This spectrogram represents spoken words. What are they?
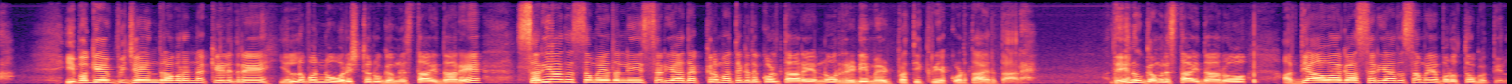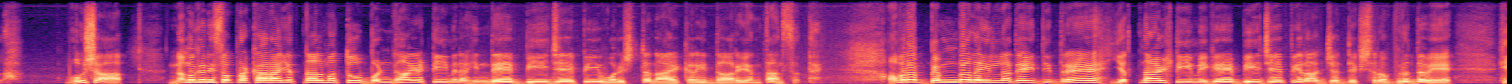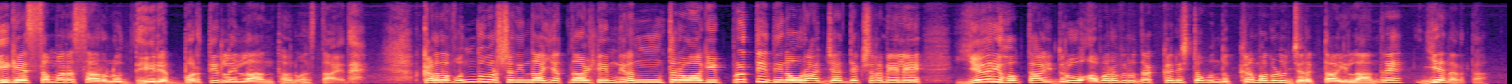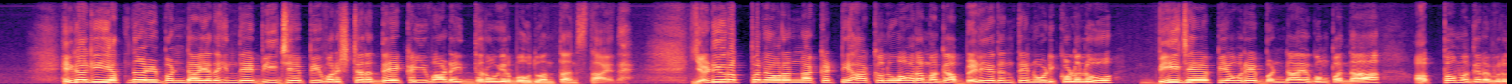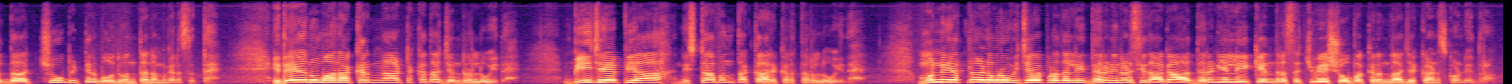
ಈ ಬಗ್ಗೆ ವಿಜಯೇಂದ್ರ ಅವರನ್ನು ಕೇಳಿದರೆ ಎಲ್ಲವನ್ನೂ ವರಿಷ್ಠರು ಗಮನಿಸ್ತಾ ಇದ್ದಾರೆ. ಸರಿಯಾದ ಸಮಯದಲ್ಲಿ ಸರಿಯಾದ ಕ್ರಮ ತೆಗೆದುಕೊಳ್ತಾರೆ ಅನ್ನೋ ರೆಡಿಮೇಡ್ ಪ್ರತಿಕ್ರಿಯೆ ಕೊಡ್ತಾ ಇರ್ತಾರೆ. ಅದೇನು ಗಮನಿಸ್ತಾ ಇದ್ದಾರೋ, ಅದ್ಯಾವಾಗ ಸರಿಯಾದ ಸಮಯ ಬರುತ್ತೋ ಗೊತ್ತಿಲ್ಲ. ಬಹುಶಃ ನಮಗನಿಸೋ ಪ್ರಕಾರ ಯತ್ನಾಲ್ ಮತ್ತು ಬಂಡಾಯ ಟೀಮಿನ ಹಿಂದೆ ಬಿ ಜೆ ಪಿ ವರಿಷ್ಠ ನಾಯಕರಿದ್ದಾರೆ ಅಂತ ಅನ್ಸುತ್ತೆ. ಅವರ ಬೆಂಬಲ ಇಲ್ಲದೆ ಇದ್ದಿದ್ರೆ ಯತ್ನಾಳ್ ಟೀಮಿಗೆ ಬಿ ಜೆ ಪಿ ರಾಜ್ಯಾಧ್ಯಕ್ಷರ ವಿರುದ್ಧವೇ ಹೀಗೆ ಸಮರ ಸಾರಲು ಧೈರ್ಯ ಬರ್ತಿರಲಿಲ್ಲ ಅಂತಾನು ಅನಿಸ್ತಾ ಇದೆ. ಕಳೆದ ಒಂದು ವರ್ಷದಿಂದ ಯತ್ನಾಳ್ ಟೀಮ್ ನಿರಂತರವಾಗಿ ಪ್ರತಿದಿನವೂ ರಾಜ್ಯಾಧ್ಯಕ್ಷರ ಮೇಲೆ ಏರಿ ಹೋಗ್ತಾ ಇದ್ರು. ಅವರ ವಿರುದ್ಧ ಕನಿಷ್ಠ ಒಂದು ಕ್ರಮಗಳು ಜರುಗ್ತಾ ಇಲ್ಲ ಅಂದರೆ ಏನರ್ಥ? ಹೀಗಾಗಿ ಯತ್ನಾಳ್ ಬಂಡಾಯದ ಹಿಂದೆ ಬಿಜೆಪಿ ವರಿಷ್ಠರದ್ದೇ ಕೈವಾಡ ಇದ್ದರೂ ಇರಬಹುದು ಅಂತ ಅನಿಸ್ತಾ ಇದೆ. ಯಡಿಯೂರಪ್ಪನವರನ್ನ ಕಟ್ಟಿ ಹಾಕಲು ಅವರ ಮಗ ಬೆಳೆಯದಂತೆ ನೋಡಿಕೊಳ್ಳಲು ಬಿಜೆಪಿಯವರೇ ಬಂಡಾಯ ಗುಂಪನ್ನ ಅಪ್ಪ ಮಗನ ವಿರುದ್ಧ ಚೂ ಬಿಟ್ಟಿರಬಹುದು ಅಂತ ನಮಗನಿಸುತ್ತೆ ಇದೇ ಅನುಮಾನ ಕರ್ನಾಟಕದ ಜನರಲ್ಲೂ ಇದೆ. ಬಿಜೆಪಿಯ ನಿಷ್ಠಾವಂತ ಕಾರ್ಯಕರ್ತರಲ್ಲೂ ಇದೆ. ಮೊನ್ನೆ ಯತ್ನಾಳ್ ಅವರು ವಿಜಯಪುರದಲ್ಲಿ ಧರಣಿ ನಡೆಸಿದಾಗ ಆ ಧರಣಿಯಲ್ಲಿ ಕೇಂದ್ರ ಸಚಿವೆ ಶೋಭಾ ಕರಂದ್ಲಾಜೆ ಕಾಣಿಸ್ಕೊಂಡಿದ್ರು.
